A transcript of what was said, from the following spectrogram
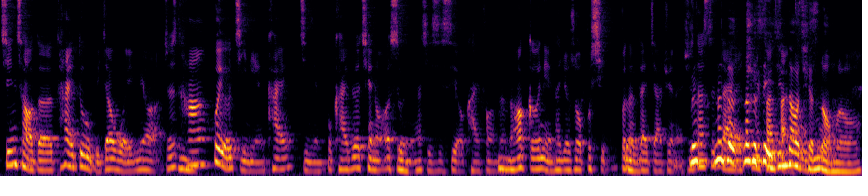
清朝的态度比较微妙了，就是他会有几年开，几年不开。比如乾隆二十五年，他其实是有开放的，然后隔年他就说不行，不能带家眷来。就是他是那个那个是已经到乾隆了哦。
